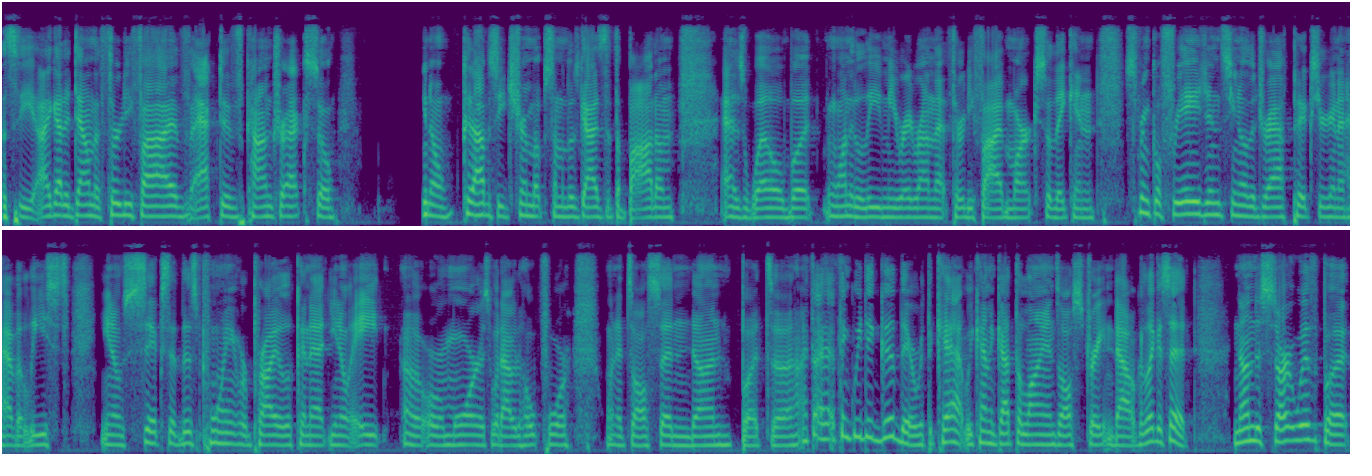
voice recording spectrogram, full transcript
let's see, I got it down to 35 active contracts. So you know, could obviously trim up some of those guys at the bottom as well, but wanted to leave me right around that 35 mark so they can sprinkle free agents. You know, the draft picks, you're going to have at least, you know, six at this point. We're probably looking at, you know, eight uh, or more is what I would hope for when it's all said and done. But uh, I, th- I think we did good there with the cat. We kind of got the Lions all straightened out. Because, like I said, none to start with, but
